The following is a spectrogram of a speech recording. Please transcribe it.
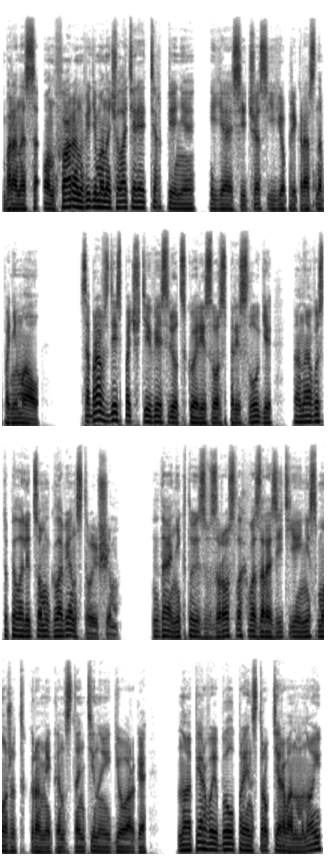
Баронесса Онфарен, видимо, начала терять терпение, и я сейчас ее прекрасно понимал. Собрав здесь почти весь людской ресурс прислуги, она выступила лицом главенствующим. Да, никто из взрослых возразить ей не сможет, кроме Константина и Георга — но первый был проинструктирован мной,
